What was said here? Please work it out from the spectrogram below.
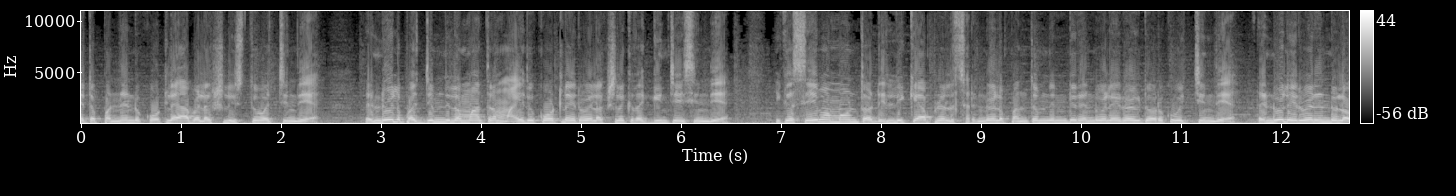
ఏటా పన్నెండు కోట్ల యాభై లక్షలు ఇస్తూ వచ్చింది. రెండు వేల పద్దెనిమిదిలో మాత్రం ఐదు కోట్ల ఇరవై లక్షలకు తగ్గించేసింది. ఇక సేమ్ అమౌంట్తో ఢిల్లీ క్యాపిటల్స్ రెండు వేల పంతొమ్మిది నుండి రెండు వేల ఇరవై ఒకటి వరకు ఇచ్చింది. రెండు వేల ఇరవై రెండులో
